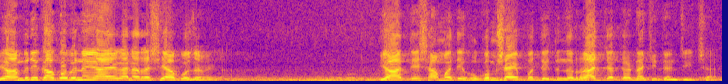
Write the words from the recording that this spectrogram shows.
ये अमेरिका को भी नहीं आएगा ना रशिया को जमेगा. या देशामध्ये हुकुमशाही पद्धतीनं राज्य करण्याची त्यांची इच्छा आहे.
